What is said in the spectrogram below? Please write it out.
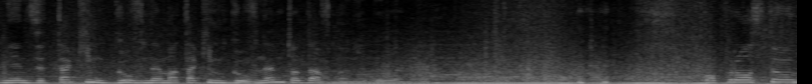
między takim gównem a takim gównem to dawno nie byłem. Po prostu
